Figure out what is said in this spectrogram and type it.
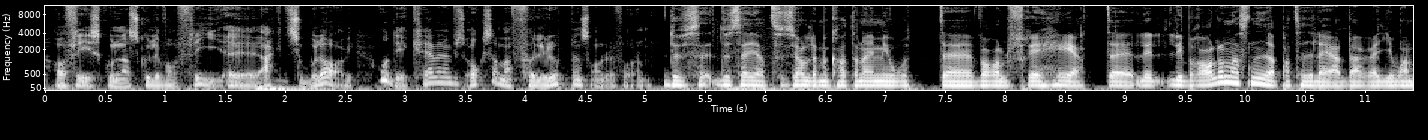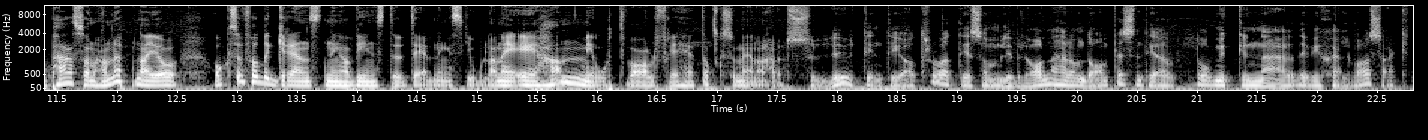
av friskolorna skulle vara fri, eh, aktiebolag. Och det kräver naturligtvis också att man följer upp en sån reform. Du, du säger att Socialdemokraterna är emot eh, valfrihet. Eh, Liberalernas nya partiledare Johan Persson han öppnar ju också för begränsning av vinstutdelning i skolan. Är, är han mot valfrihet också menar du? Absolut inte. Jag tror att det som Liberalerna häromdagen presenterade låg mycket nära det vi själva har sagt.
